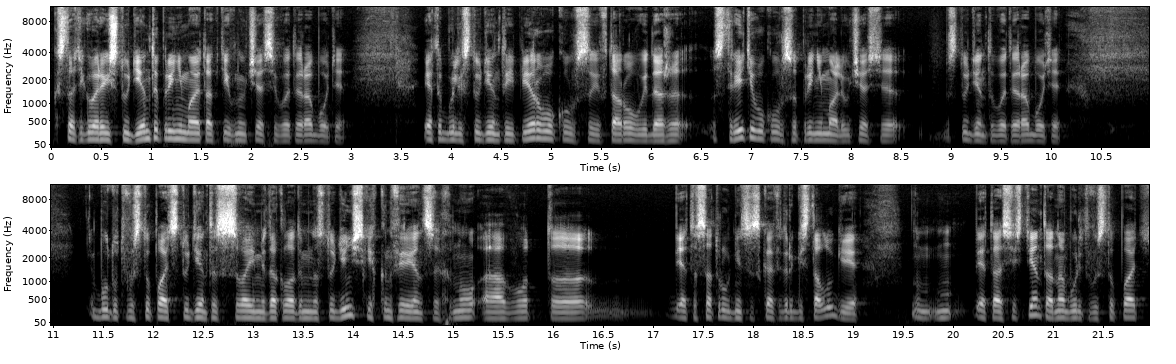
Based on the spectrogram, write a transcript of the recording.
кстати говоря, и студенты принимают активное участие в этой работе. Это были студенты и первого курса, и второго, и даже с третьего курса принимали участие студенты в этой работе. Будут выступать студенты со своими докладами на студенческих конференциях. Ну, а вот э, эта сотрудница с кафедры гистологии, ну, это ассистент, она будет выступать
